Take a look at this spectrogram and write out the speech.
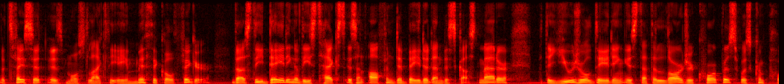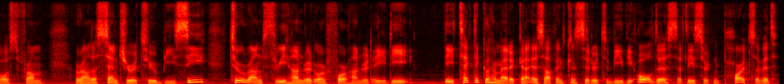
let's face it, is most likely a mythical figure. Thus, the dating of these texts is an often debated and discussed matter, but the usual dating is that the larger corpus was composed from around a century or two BC to around 300 or 400 AD. The technical Hermetica is often considered to be the oldest, at least certain parts of it,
